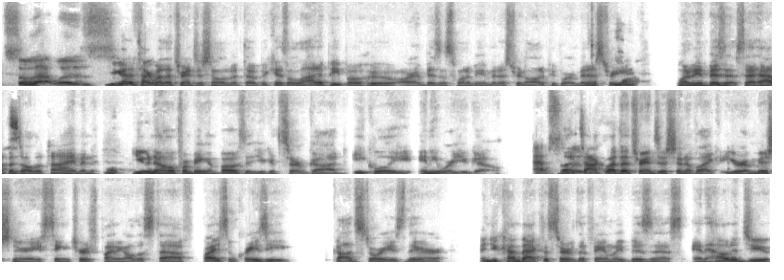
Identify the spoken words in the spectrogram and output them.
So that was. You got to talk about that transition a little bit though, because a lot of people who are in business want to be in ministry, and a lot of people are in ministry yeah want to be in business. That happens all the time. And you know from being in both that you could serve God equally anywhere you go. Absolutely. But talk about the transition of like you're a missionary, seeing church planning, all this stuff. Probably some crazy God stories there. And you come back to serve the family business. And how did you?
